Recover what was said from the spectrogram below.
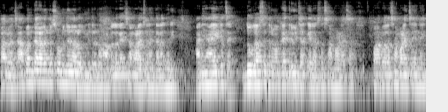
पारव्याचा. आपण त्याला नंतर सोडून देणार आहोत मित्रांनो. आपल्याला काही सांभाळायचं नाही त्याला घरी. आणि हा एकच आहे. दोघं असते तर मग काहीतरी विचार केला असता सांभाळायचा पण आपल्याला सांभाळायचंही नाही.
